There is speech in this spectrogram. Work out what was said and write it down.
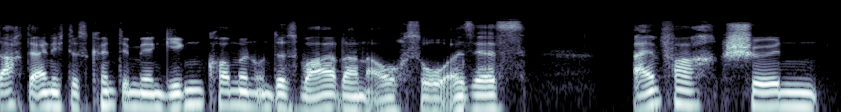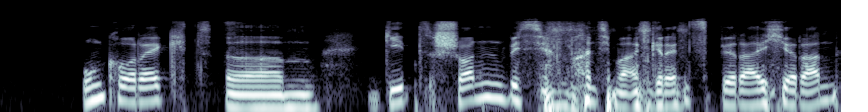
dachte eigentlich, das könnte mir entgegenkommen und das war dann auch so. Also er ist einfach schön unkorrekt, ähm, geht schon ein bisschen manchmal an Grenzbereiche ran.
